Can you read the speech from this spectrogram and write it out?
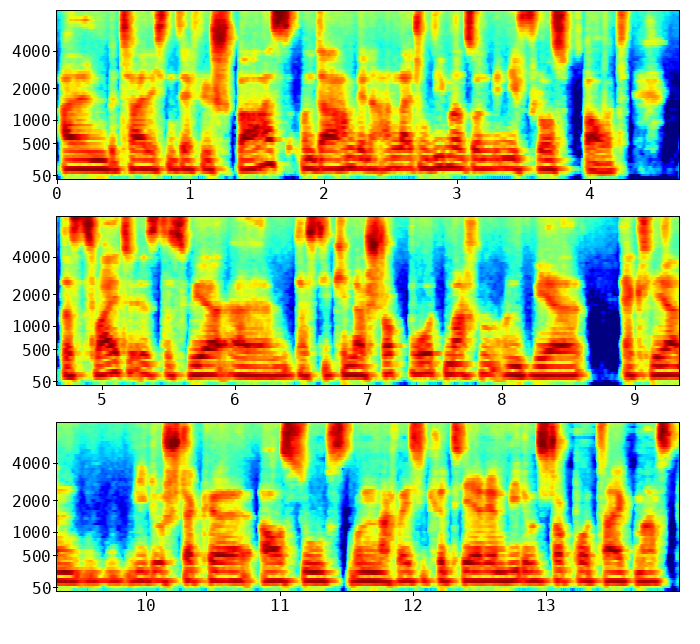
allen Beteiligten sehr viel Spaß. Und da haben wir eine Anleitung, wie man so ein Mini-Floß baut. Das zweite ist, dass wir, äh, dass die Kinder Stockbrot machen und wir erklären, wie du Stöcke aussuchst und nach welchen Kriterien, wie du einen Stockbrotteig machst,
